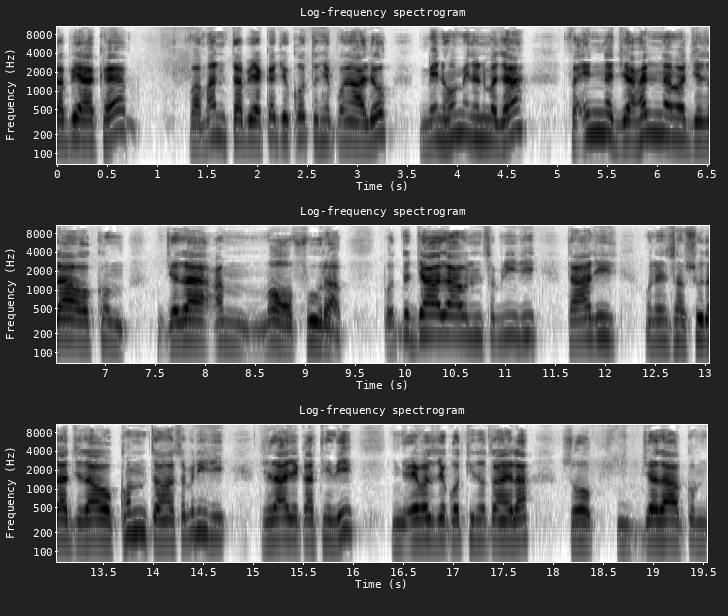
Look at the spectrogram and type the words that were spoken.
طبي اک فمن طبي اک جيڪو تنهنجي پويان هليو من منن مزا ان جنهن جزا حڪم جزا ام مهفور آهي پوءِ ته جهاز آهي انهن سڀني جي توهان جي انهن سان سڌا جزا حڪم توهان سڀني جي جزا جيڪا ٿيندي عيوض جيڪو ٿيندو توهان جي لاءِ سو جزا حڪم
